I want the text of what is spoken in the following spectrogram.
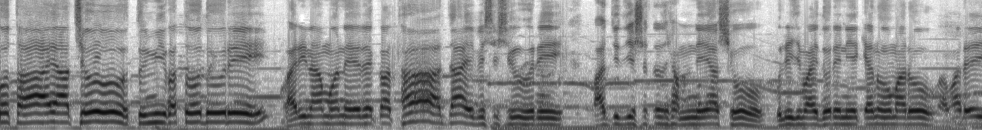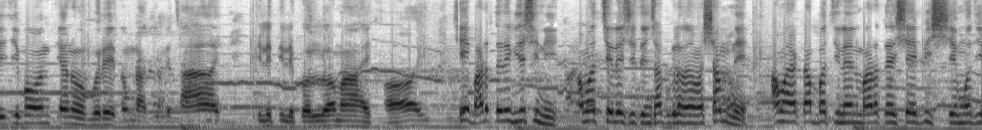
কোথায় আছো তুমি কত দূরে? পারি না মনের কথা যায় বেশি সুরে। বাজু দিয়ে সাথে সামনে আসো পুলিশ ভাই ধরে নিয়ে কেন মারো? আমার এই জীবন কেন বুড়ে তোমরা দিলে ছাই? তিলে তিলে করল আমায় ক্ষয়। সেই ভারতের বিদেশিনী আমার ছেলে এসেছেন সবগুলো আমার সামনে। আমার একটা আব্বা ছিলেন ভারতের সেই বিশ্বে মোদি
